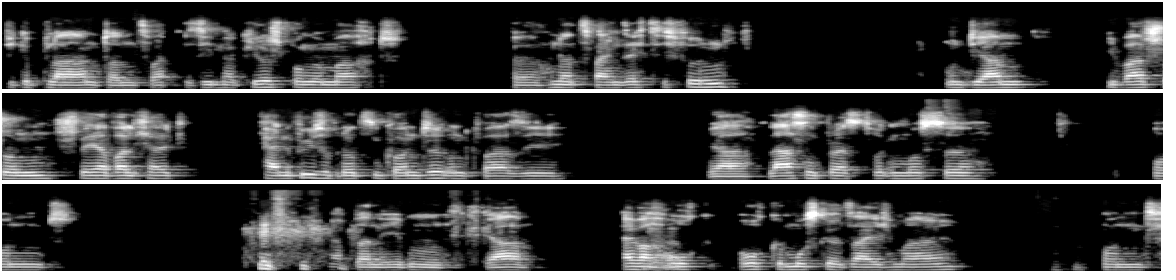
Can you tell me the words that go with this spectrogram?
wie geplant dann zwei, 7,5 Kilo Sprung gemacht, äh, 162,5 und die haben, die war schon schwer, weil ich halt keine Füße benutzen konnte und quasi ja Larsen Press drücken musste. Und habe dann eben ja einfach hoch, hochgemuskelt, sage ich mal. Und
